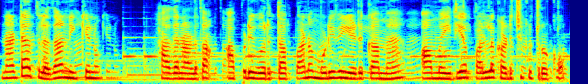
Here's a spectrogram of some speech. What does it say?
நட்டாத்துல தான் நிக்கணும். அதனாலதான் அப்படி ஒரு தப்பான முடிவை எடுக்காம அமைதியா பல்ல கடிச்சுக்கிட்டு இருக்கோம்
